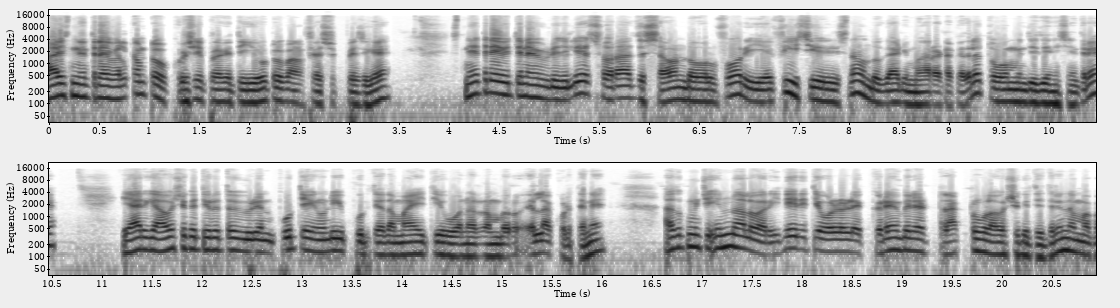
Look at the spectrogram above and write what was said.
ಹಾಯ್ ಸ್ನೇಹಿತರೆ welcome to Krishi Pragati YouTube and Facebook ಪೇಜ್ಗೆ ಸ್ನೇಹಿತರೆ, ಇವತ್ತಿನ ವಿಡಿಯೋದಲ್ಲಿ Swaraj seven double four F E ಸೀರೀಸ್ನ ಒಂದು ಗಾಡಿ ಮಾರಾಟಕ್ಕಾದ್ರೆ ತೊಗೊಂಬಂದಿದ್ದೀನಿ ಸ್ನೇಹಿತರೆ. ಯಾರಿಗೆ ಅವಶ್ಯಕತೆ ಇರುತ್ತೋ ವಿಡಿಯೋನ ಪೂರ್ತಿಯಾಗಿ ನೋಡಿ, ಪೂರ್ತಿಯಾದ ಮಾಹಿತಿ ಓನರ್ ನಂಬರು ಎಲ್ಲ ಕೊಡ್ತೇನೆ. ಅದಕ್ಕೆ ಮುಂಚೆ ಇನ್ನೂ ಹಲವಾರು ಇದೇ ರೀತಿ ಒಳ್ಳೊಳ್ಳೆ ಕಡಿಮೆ ಬೆಲೆ ಟ್ರ್ಯಾಕ್ಟರ್ಗಳ ಅವಶ್ಯಕತೆ ಇದ್ದರೆ ನಮ್ಮ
